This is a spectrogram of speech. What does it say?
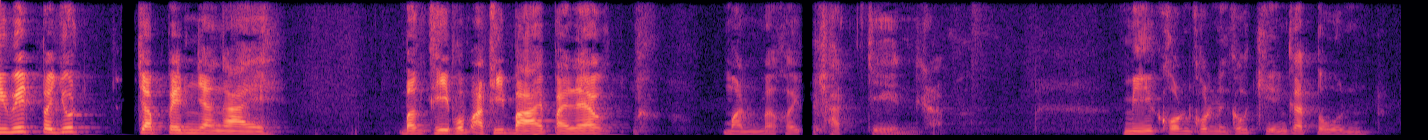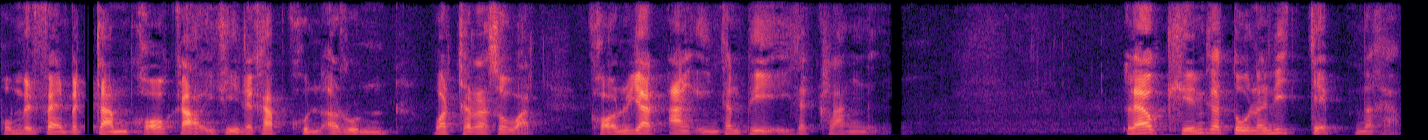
ีวิตประยุทธ์จะเป็นยังไง บางทีผมอธิบายไปแล้ว มันไม่ค่อยชัดเจนครับ มีคนคนหนึ่งเขาเขียนการ์ตูน ผมเป็นแฟนประจำขอกล่าวอีกทีนะครับ คุณอรุณ วัชรสวัสดิ์ขออนุญาตอ้างอิงท่านพี่อีกสักครั้งหนึ่ง แล้วเขียนการ์ตูนอันนี้เจ็บนะครับ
